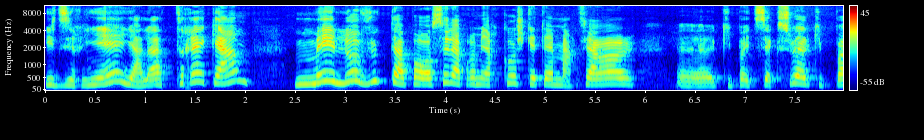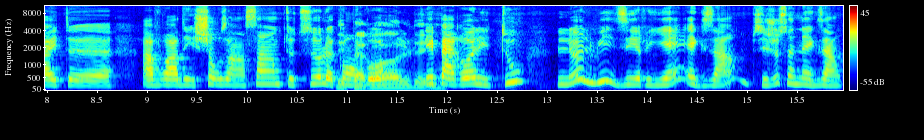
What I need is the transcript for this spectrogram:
il dit rien, il a l'air très calme, mais là, vu que tu as passé la première couche qui était matière, euh, qui peut être sexuelle, qui peut être euh, avoir des choses ensemble, tout ça, le Des combat, paroles, des- les paroles et tout. Là, lui, il dit rien, exemple, c'est juste un exemple.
